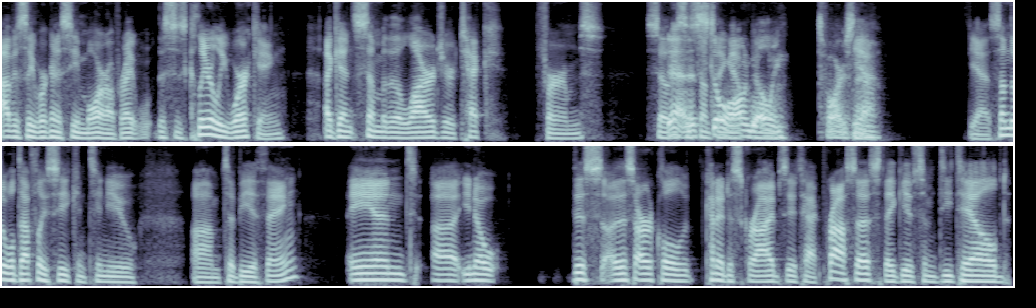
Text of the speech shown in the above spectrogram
obviously we're going to see more of, right? This is clearly working against some of the larger tech firms. So yeah, this is something still ongoing will, as far as yeah, now. yeah, something we'll definitely see continue um, to be a thing. And uh, you know, this uh, this article kind of describes the attack process. They give some detailed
